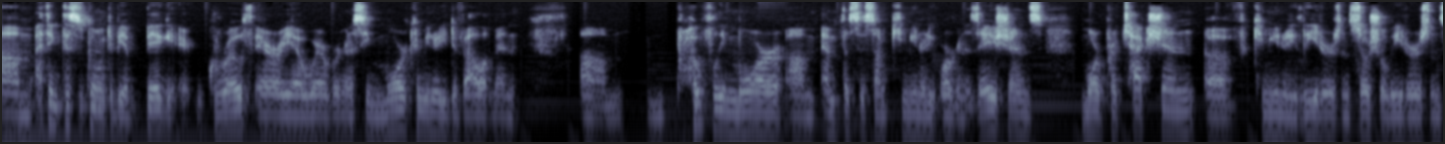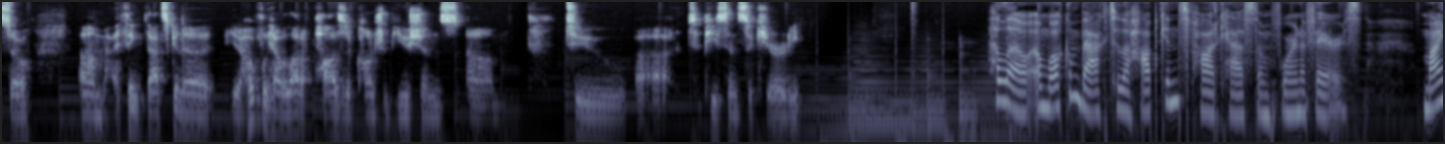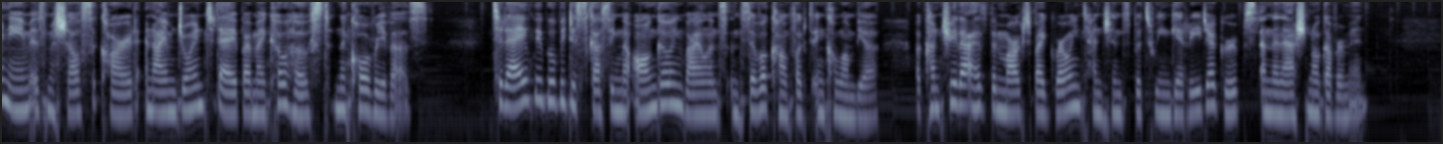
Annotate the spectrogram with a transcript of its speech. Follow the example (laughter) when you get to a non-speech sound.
um, I think this is going to be a big growth area where we're going to see more community development, um, hopefully more um, emphasis on community organizations, more protection of community leaders and social leaders, and so um, I think that's going to you know, hopefully have a lot of positive contributions um, to uh, to peace and security. Hello, and welcome back to the Hopkins podcast on foreign affairs. My name is Michelle Sicard, and I am joined today by my co host, Nicole Rivas. Today, we will be discussing the ongoing violence and civil conflict in Colombia, a country that has been marked by growing tensions between guerrilla groups and the national government.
